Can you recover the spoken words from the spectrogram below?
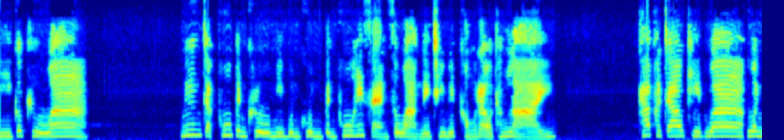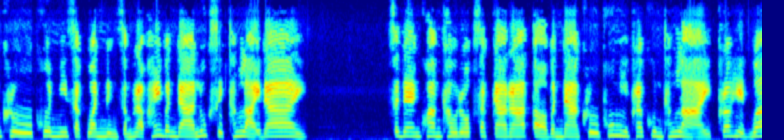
นี้ก็คือว่า เนื่องจากผู้เป็นครูมีบุญคุณเป็นผู้ให้แสงสว่างในชีวิตของเราทั้งหลาย ข้าพเจ้าคิดว่าวันครูควรมีสักวันหนึ่งสำหรับให้บรรดาลูกศิษย์ทั้งหลายได้ แสดงความเคารพสักการะต่อบรรดาครูผู้มีพระคุณทั้งหลาย เพราะเหตุว่า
